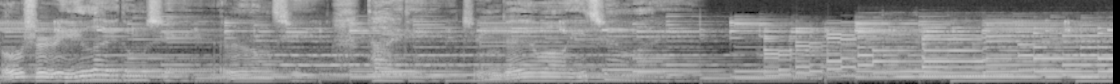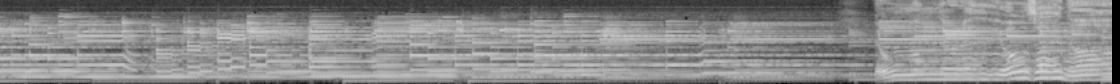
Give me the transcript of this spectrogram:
都是一类东西。而冷气太低，请给我一千万。有梦的人又在哪？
